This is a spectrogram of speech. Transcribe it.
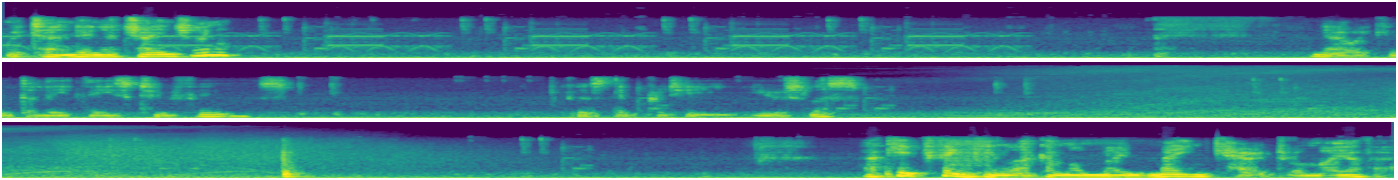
We turned in a changeling. Now we can delete these two things because they're pretty useless. I keep thinking like I'm on my main character or my other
